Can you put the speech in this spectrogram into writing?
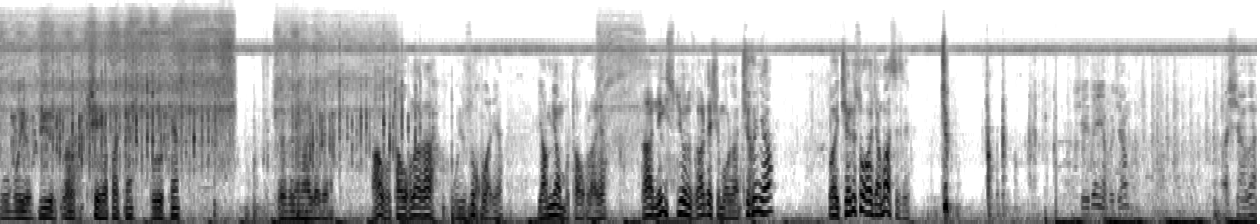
bu boyu büyür ah, şey yaparken kururken öbürünü hallederim. Abi bu tavuklarda uyuzluk var ya. Yam yam bu tavuklar ya. Daha ne istiyorsunuz kardeşim oradan? Çıkın ya. Vay içeri sokacağım ha sizi. Çık. Şeyden yapacağım. Aşağıdan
